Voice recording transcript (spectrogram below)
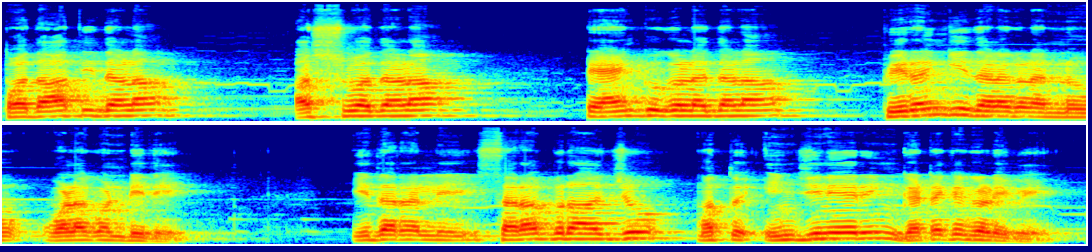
ಪದಾತಿ ದಳ ಅಶ್ವದಳ ಟ್ಯಾಂಕುಗಳ ದಳ ಫಿರಂಗಿ ದಳಗಳನ್ನು ಒಳಗೊಂಡಿದೆ. ಇದರಲ್ಲಿ ಸರಬರಾಜು ಮತ್ತು ಇಂಜಿನಿಯರಿಂಗ್ ಘಟಕಗಳಿವೆ.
